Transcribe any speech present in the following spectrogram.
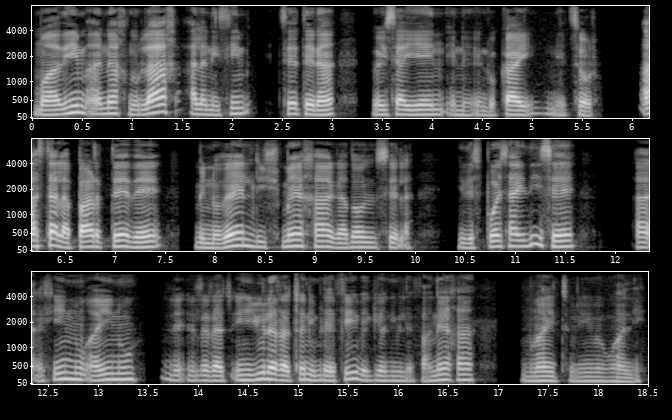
Moadim Anachnulach Alanisim, etcétera, lo dice ahí en, en, en Lokai Netzor. Hasta la parte de Menodel Dishmeja Gadol Sela. Y después ahí dice Ahinu Ainu Yule Ratzon Imlefi Begion Wali.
